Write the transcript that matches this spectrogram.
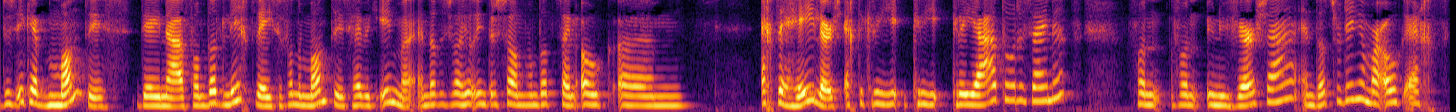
dus ik heb mantis DNA van dat lichtwezen van de mantis heb ik in me. En dat is wel heel interessant, want dat zijn ook um, echte helers, echte cre creatoren zijn het. Van, van universa en dat soort dingen, maar ook echt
